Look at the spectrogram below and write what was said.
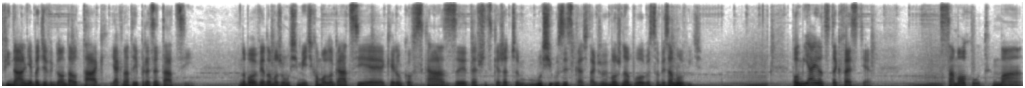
finalnie będzie wyglądał tak, jak na tej prezentacji? No bo wiadomo, że musi mieć homologację, kierunkowskazy, te wszystkie rzeczy musi uzyskać, tak żeby można było go sobie zamówić. Pomijając te kwestie, samochód ma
